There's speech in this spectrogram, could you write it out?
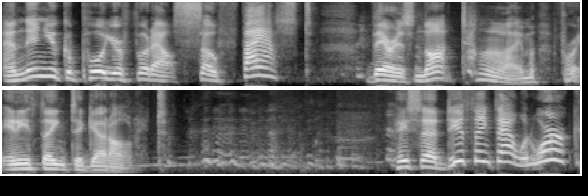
and then you could pull your foot out so fast there is not time for anything to get on it? He said, Do you think that would work?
